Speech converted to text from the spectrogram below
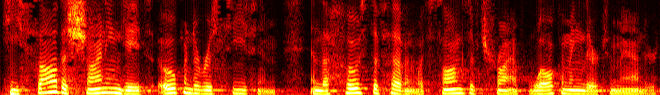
He saw the shining gates open to receive him and the host of heaven with songs of triumph welcoming their commander.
